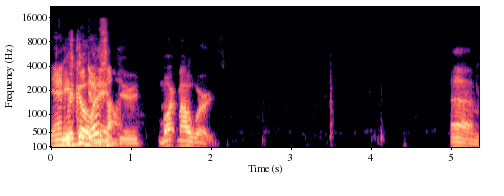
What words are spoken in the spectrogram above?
and He's Ricky going in, Dozon. dude. Mark my words. Um,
